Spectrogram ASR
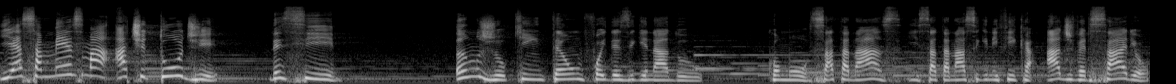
E essa mesma atitude desse anjo que então foi designado como Satanás, e Satanás significa adversário,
